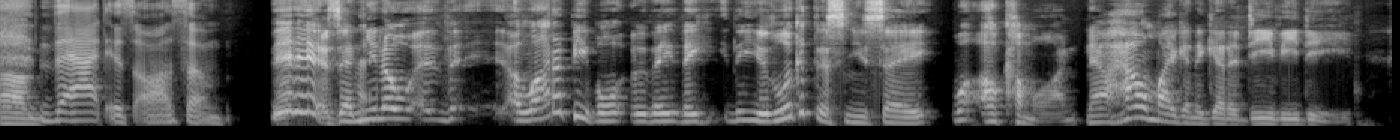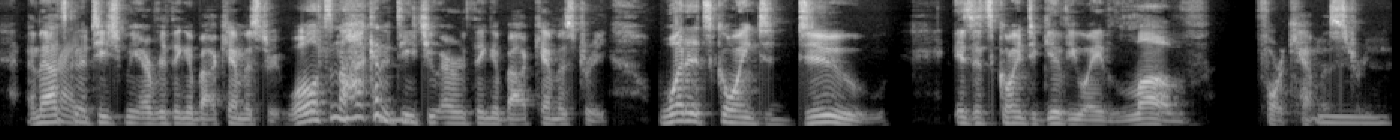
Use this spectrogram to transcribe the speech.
Um, that is awesome. It is, and you know, a lot of people they, they, they you look at this and you say, "Well, oh come on, now how am I going to get a DVD?" And that's right. going to teach me everything about chemistry. Well, it's not going to teach you everything about chemistry. What it's going to do is it's going to give you a love for chemistry.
